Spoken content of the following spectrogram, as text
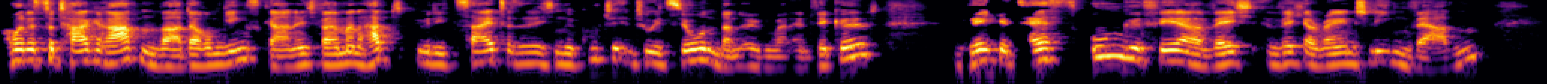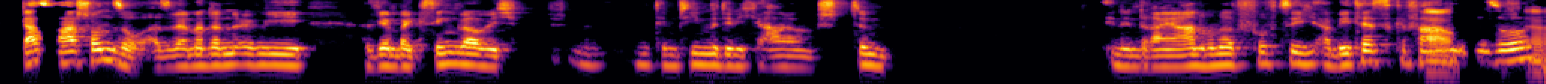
Auch wenn es total geraten war, darum ging es gar nicht, weil man hat über die Zeit tatsächlich eine gute Intuition dann irgendwann entwickelt, welche Tests ungefähr welch, in welcher Range liegen werden. Das war schon so. Also wenn man dann irgendwie, also wir haben bei Xing, glaube ich, mit dem Team, mit dem ich gearbeitet habe, stimmt, in den drei Jahren 150 AB-Tests gefahren wow. oder so. Ja.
